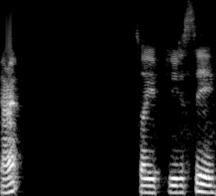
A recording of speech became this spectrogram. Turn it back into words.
All right. So you you just see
